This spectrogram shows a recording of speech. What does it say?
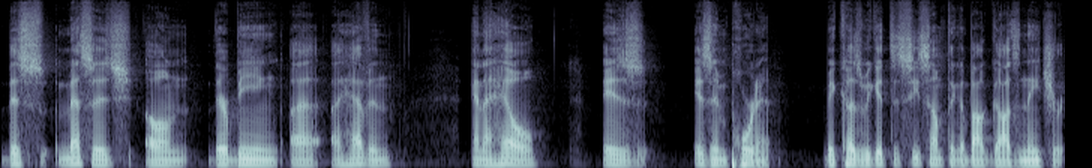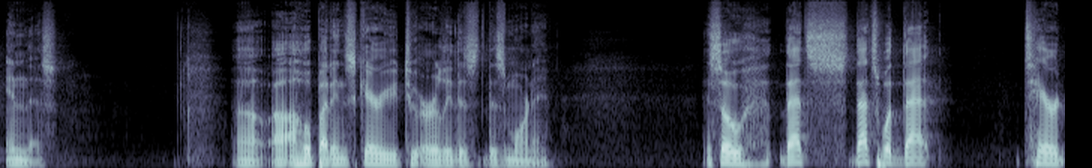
this message on there being a, a heaven and a hell is is important because we get to see something about God's nature in this. Uh, I hope I didn't scare you too early this this morning. And so that's that's what that tare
